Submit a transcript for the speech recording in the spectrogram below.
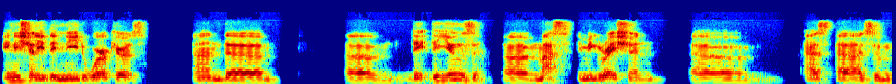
initially they need workers and uh, um, they, they use mass immigration as as a,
